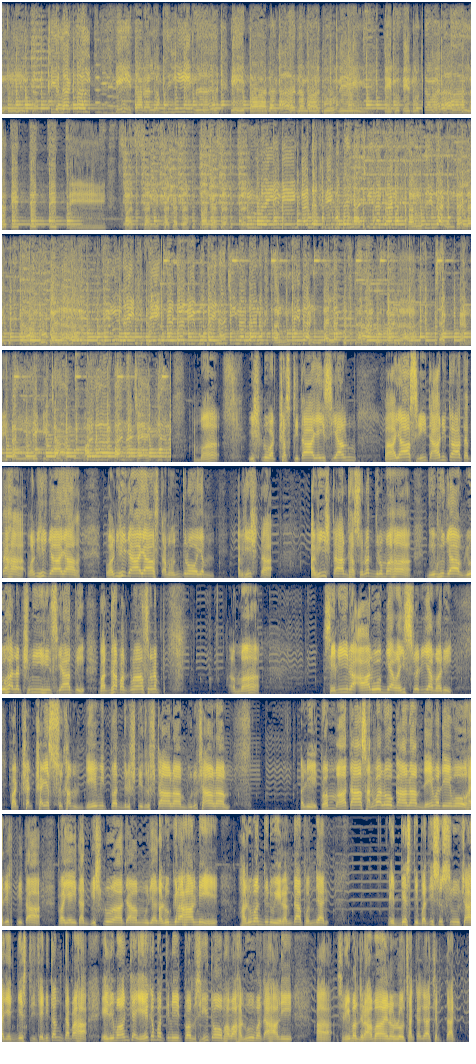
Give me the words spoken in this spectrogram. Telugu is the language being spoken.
ఇంత చిలకలు ఈ తరళమైన నీ తారగార మధురే తిరు తిరు తవరాల తిత్తి తిత్తి. సస్సని సగస మగస సందై వెంకట విభుపై సంధి దండలకు సాగుబళ నిందై వెంకట విభుపై సంధి దండలకు అమ్మా విష్ణు వక్షస్థితాయైస్యాన్ మాయా శ్రీతానికా తత వన్హిజాయా వన్హిజాయాస్తమంత్రోయం అభీష్ట అభీష్టార్థసురద్రుమ ద్విభుజా వ్యూహలక్ష్మీ స్యాత్ బద్ధపద్మాసన అమ్మా శరీర ఆరోగ్యమైశ్వర్యమరి పక్షక్షయసుఖం దేవిత్వదృష్టి దృష్టానాం పురుషాణం అని త్వం మాతా సర్వలోకానాం దేవదేవో హరిష్పిత త్వయైతద్విష్ణునాచాముజ అనుగ్రహాన్ని హనుమంతుడు వీరంతా పొందారు. యజ్ఞస్తి పతి శుశ్రూష యజ్ఞస్తి చరితం తప యజమాంచ ఏకపత్నిత్వం సీతో భవ హనుమత అని శ్రీమద్ రామాయణంలో చక్కగా చెప్తారు.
